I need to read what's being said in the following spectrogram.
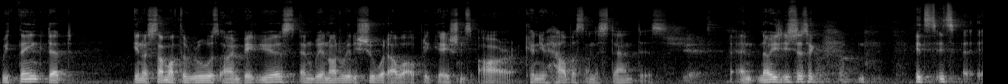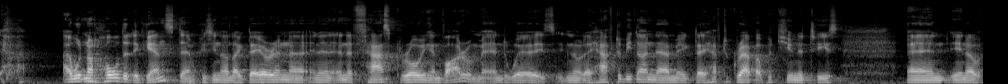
we think that you know some of the rules are ambiguous and we're not really sure what our obligations are. Can you help us understand this? Shit. And no, it's just like it's it's. I would not hold it against them because you know like they are in a, in a, in a fast growing environment where you know they have to be dynamic, they have to grab opportunities, and you know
